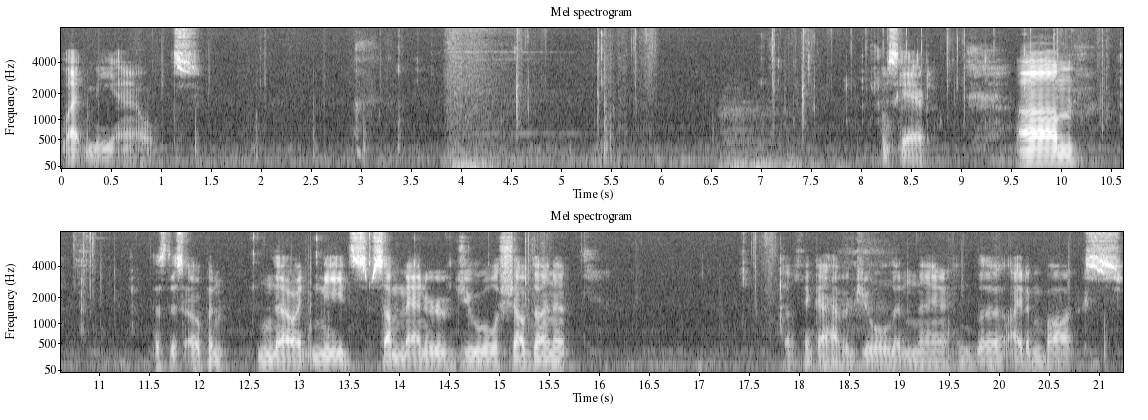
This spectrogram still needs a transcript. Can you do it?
Let me out. I'm scared. Um, does this open? No, it needs some manner of jewel shoved on it. Don't think I have a jewel in there in the item box.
